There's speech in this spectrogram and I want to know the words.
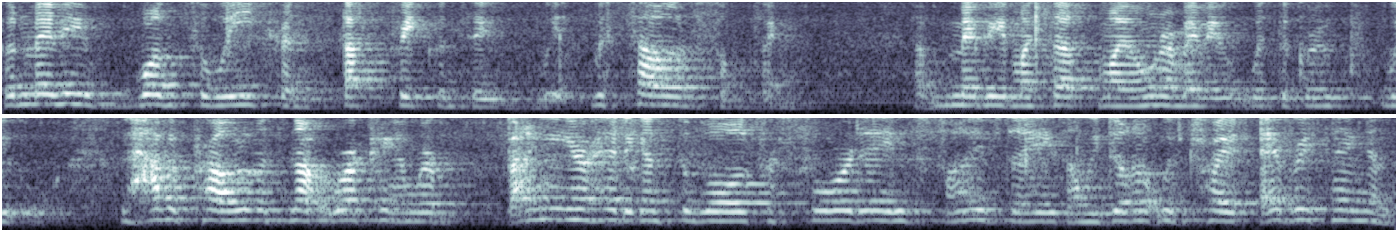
but maybe once a week and that frequency, we, we solve something. Uh, maybe myself, my own, or maybe with the group, we, we have a problem, it's not working, and we're banging our head against the wall for four days, five days, and we don't, we've tried everything, and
